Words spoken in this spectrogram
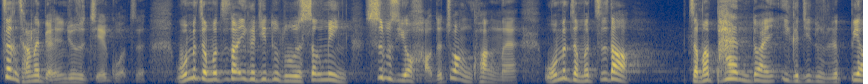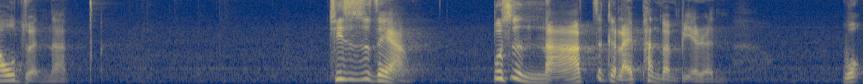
正常的表现就是结果子。我们怎么知道一个基督徒的生命是不是有好的状况呢？我们怎么知道？怎么判断一个基督徒的标准呢？其实是这样，不是拿这个来判断别人。我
